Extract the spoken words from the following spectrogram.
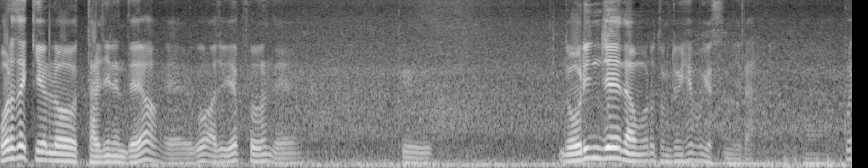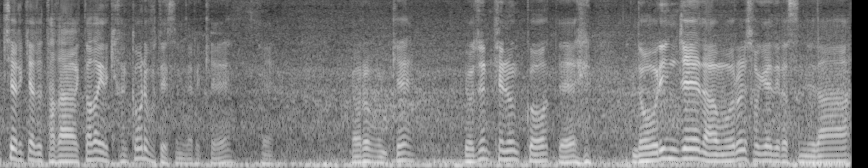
보라색 계열로 달리는데요. 예. 이거 아주 예쁜 예. 그 노린재 나무로 동정해 보겠습니다. 어, 꽃이 이렇게 아주 다닥다닥 이렇게 한꺼번에 붙어 있습니다. 이렇게 예. 여러분께 요즘 피는 꽃 예. 노린재 나무를 소개해 드렸습니다.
